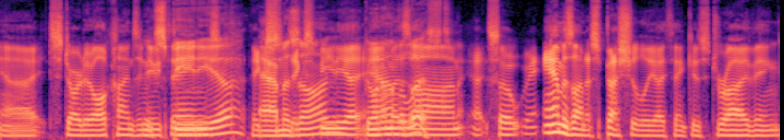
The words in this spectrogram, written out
Uh, it started all kinds of new Expedia, things. Amazon, Expedia, go down the list. Amazon, uh, so Amazon especially, I think, is driving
